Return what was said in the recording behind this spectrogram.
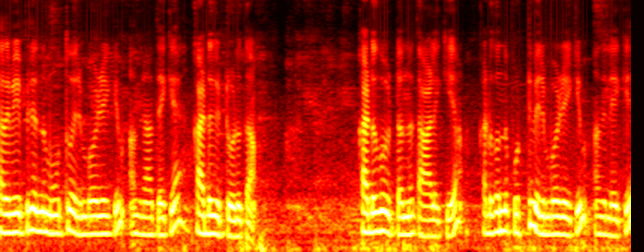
കറിവേപ്പില ഒന്ന് മൂത്ത് വരുമ്പോഴേക്കും അതിനകത്തേക്ക് കടുക് ഇട്ട് കൊടുക്കാം. കടുക് ഇട്ടൊന്ന് താളിക്കുക. കടുകൊന്ന് പൊട്ടി വരുമ്പോഴേക്കും അതിലേക്ക്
